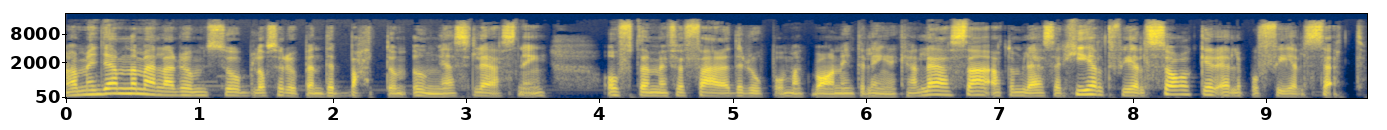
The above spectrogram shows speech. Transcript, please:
Ja, med jämna mellanrum så blossar upp en debatt om ungas läsning. Ofta med förfärade rop om att barn inte längre kan läsa, att de läser helt fel saker eller på fel sätt.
